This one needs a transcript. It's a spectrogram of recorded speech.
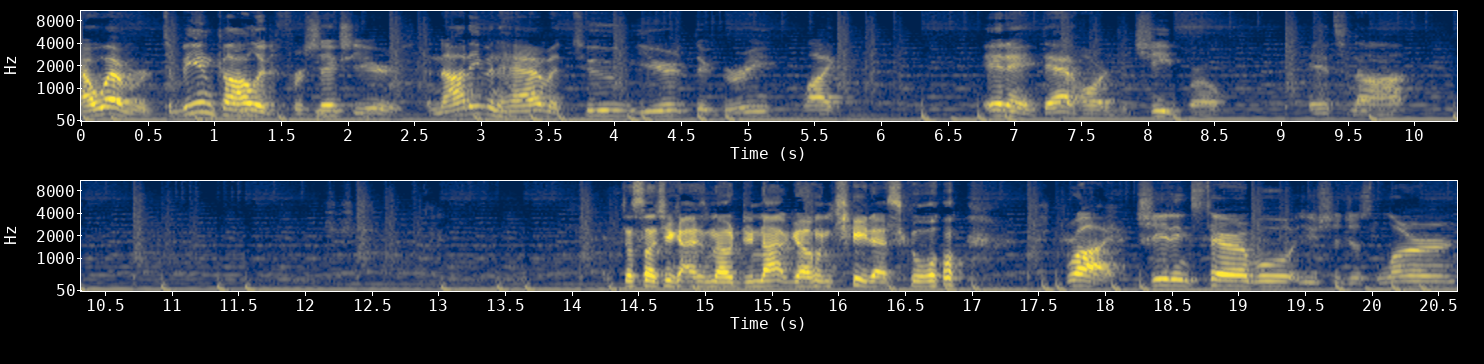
However, to be in college for six years and not even have a two-year degree, like, it ain't that hard to cheat, bro. It's not. Just let you guys know, do not go and cheat at school. Right. Cheating's terrible. You should just learn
